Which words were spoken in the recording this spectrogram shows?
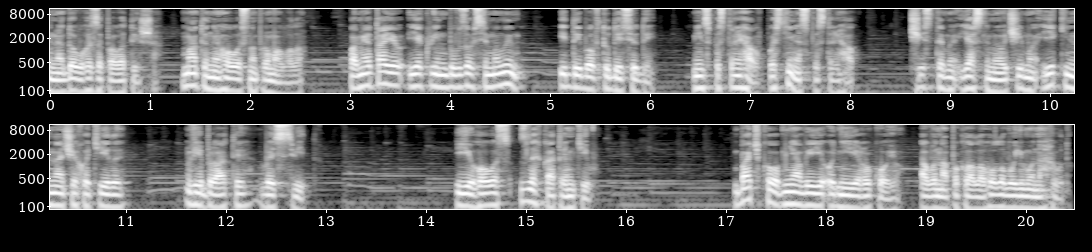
Ненадовго запала тиша. Мати неголосно промовила. Пам'ятаю, як він був зовсім малим і дибав туди-сюди. Він спостерігав, постійно спостерігав, чистими, ясними очима, які неначе хотіли вібрати весь світ. Її голос злегка тремтів. Батько обняв її однією рукою, а вона поклала голову йому на груди.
